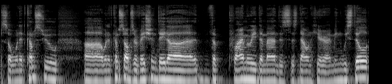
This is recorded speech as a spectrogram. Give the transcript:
So when it comes to uh, when it comes to observation data, the primary demand is, is down here. I mean, we still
